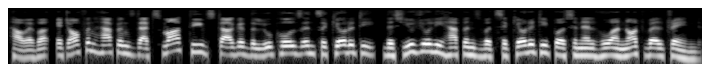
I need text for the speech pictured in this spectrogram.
However, it often happens that smart thieves target the loopholes in security. This usually happens with security personnel who are not well trained.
